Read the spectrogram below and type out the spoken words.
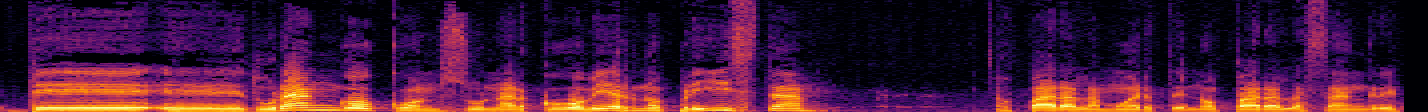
de eh, Durango con su narcogobierno priista. No para la muerte, no para la sangre.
